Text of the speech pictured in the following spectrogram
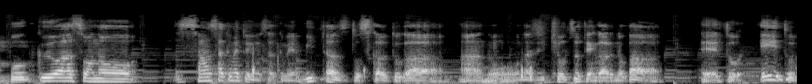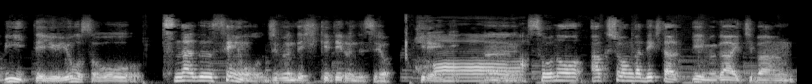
うん。僕はその、3作目と4作目、ビッターズとスカウトが、あの、同じ共通点があるのが、えっ、と、A と B っていう要素を、つなぐ線を自分で引けてるんですよ。綺麗に。はあうん。そのアクションができたゲームが一番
